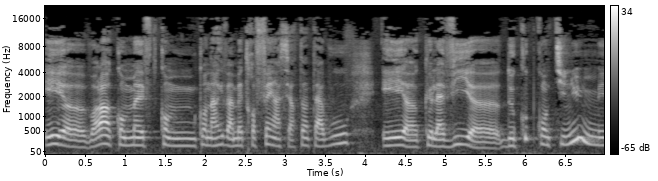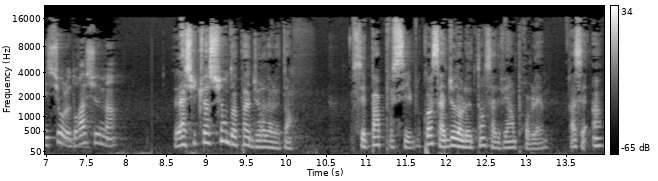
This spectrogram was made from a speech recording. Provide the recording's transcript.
et euh, voilà qu'on arrive à mettre fin à certains tabous et euh, que la vie euh, de couple continue mais sur le droit chemin? La situation ne doit pas durer dans le temps. C'est pas possible. Quand ça dure dans le temps, ça devient un problème. Ça c'est un.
